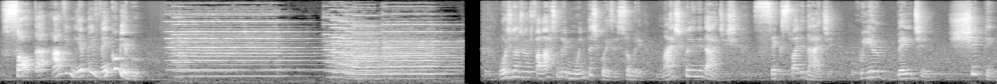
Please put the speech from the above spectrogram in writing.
Solta a vinheta e vem comigo! Hoje nós vamos falar sobre muitas coisas, sobre masculinidades, sexualidade, queerbaiting, shipping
